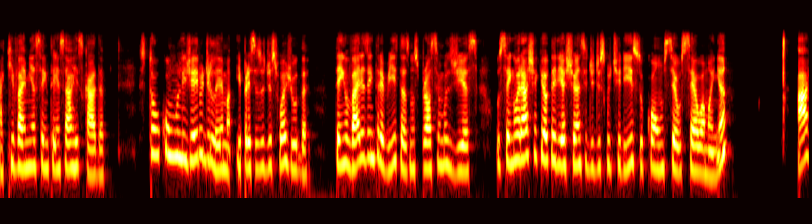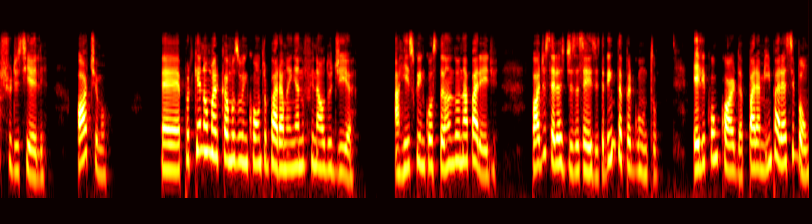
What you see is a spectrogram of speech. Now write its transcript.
Aqui vai minha sentença arriscada. Estou com um ligeiro dilema e preciso de sua ajuda. Tenho várias entrevistas nos próximos dias. O senhor acha que eu teria chance de discutir isso com o seu céu amanhã? Acho, disse ele. Ótimo. É, por que não marcamos um encontro para amanhã no final do dia? Arrisco encostando na parede. Pode ser às 16h30? Pergunto. Ele concorda. Para mim parece bom.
